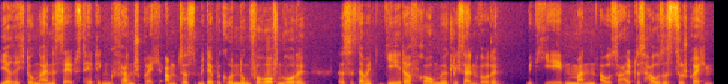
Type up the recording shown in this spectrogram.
die Errichtung eines selbsttätigen Fernsprechamtes mit der Begründung verworfen wurde, dass es damit jeder Frau möglich sein würde, mit jedem Mann außerhalb des Hauses zu sprechen.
